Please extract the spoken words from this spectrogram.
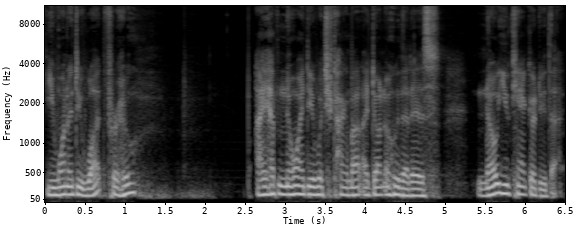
You want to do what for who? I have no idea what you're talking about. I don't know who that is. No, you can't go do that.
